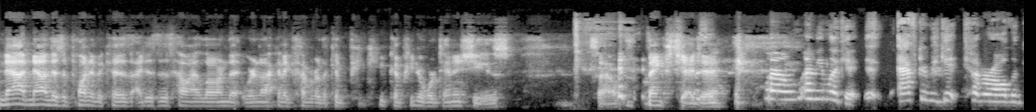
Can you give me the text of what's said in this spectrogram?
now now I'm disappointed because I just this is how I learned that we're not going to cover the compu- computer wore tennis shoes. So thanks, JJ. Well, I mean, look at after we get cover all the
